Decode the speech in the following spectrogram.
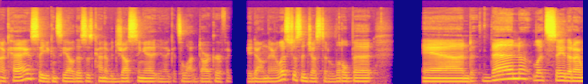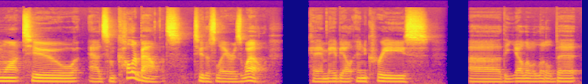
Okay, so you can see how this is kind of adjusting it. You know, it gets a lot darker if I go down there. Let's just adjust it a little bit. And then let's say that I want to add some color balance to this layer as well. Okay, and maybe I'll increase uh, the yellow a little bit,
